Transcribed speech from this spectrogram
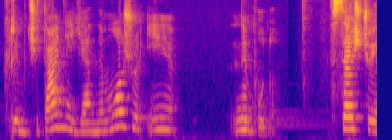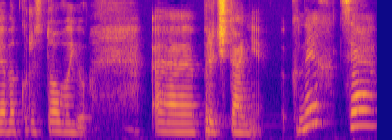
крім читання, я не можу і не буду. Все, що я використовую е, при читанні книг, це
